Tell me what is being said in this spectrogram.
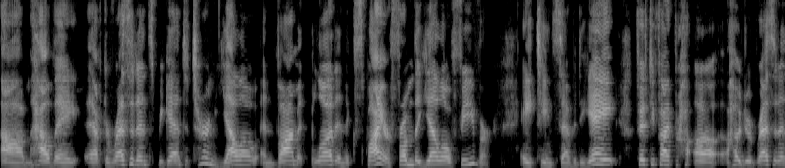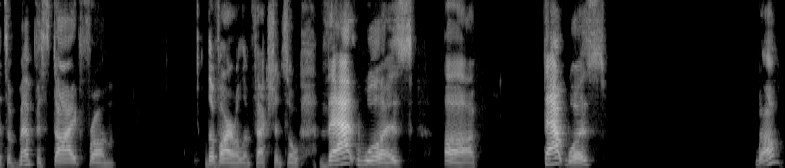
um, how they, after residents began to turn yellow and vomit blood and expire from the yellow fever. 1878, 5,500 uh, residents of Memphis died from the viral infection. So that was uh that was well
